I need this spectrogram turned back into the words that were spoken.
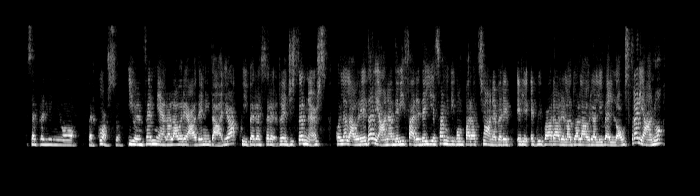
se prendi il mio percorso. Io infermiera laureata in Italia, qui per essere registered nurse, con la laurea italiana devi fare degli esami di comparazione per equiparare la tua laurea a livello australiano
